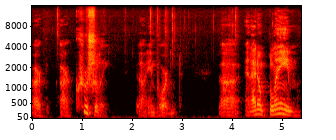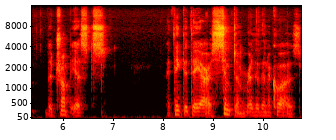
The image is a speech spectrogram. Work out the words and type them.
are, are crucially uh, important. Uh, and I don't blame the Trumpists. I think that they are a symptom rather than a cause.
